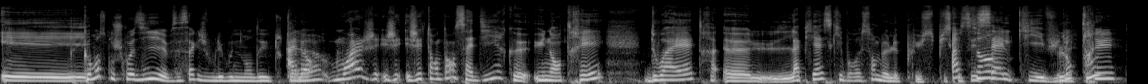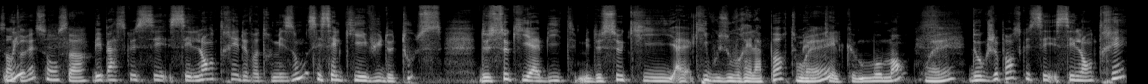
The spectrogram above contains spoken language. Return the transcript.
Et comment est-ce qu'on choisit? C'est ça que je voulais vous demander tout à l'heure. Alors moi, j'ai tendance à dire qu'une entrée doit être euh, la pièce qui vous ressemble le plus, puisque ah, c'est celle qui est vue de tous. L'entrée, c'est intéressant ça. Mais parce que c'est l'entrée de votre maison, c'est celle qui est vue de tous, de ceux qui habitent, mais de ceux qui à qui vous ouvrez la porte, même quelques moments. Ouais. Donc je pense que c'est l'entrée,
